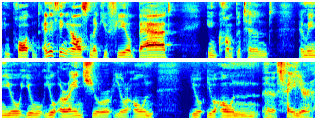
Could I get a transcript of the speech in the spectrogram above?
important. Anything else make you feel bad, incompetent. I mean, you you you arrange your your own your your own uh, failure,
